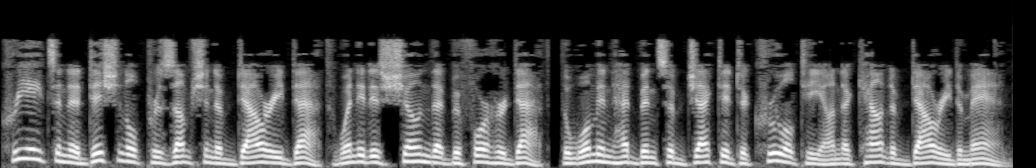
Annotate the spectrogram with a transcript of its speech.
creates an additional presumption of dowry death when it is shown that before her death, the woman had been subjected to cruelty on account of dowry demand.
